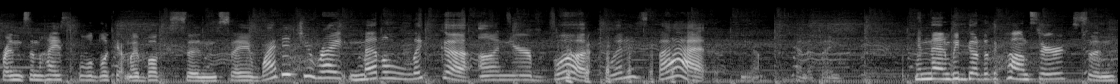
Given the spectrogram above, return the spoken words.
friends in high school would look at my books and say, Why did you write Metallica on your book? what is that? You know, kind of thing. And then we'd go to the concerts and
